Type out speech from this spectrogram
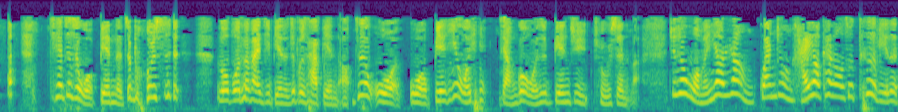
现在这是我编的，这不是罗伯特麦基编的，这不是他编的啊，这是我我编，因为我讲过我是编剧出身嘛，就是我们要让观众还要看到说特别的。”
